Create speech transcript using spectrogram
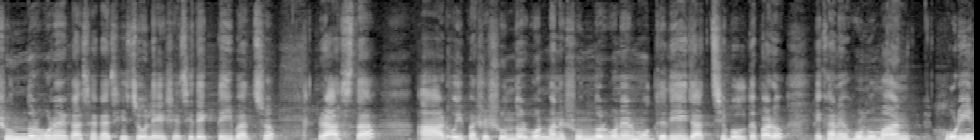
সুন্দরবনের কাছাকাছি চলে এসেছি। দেখতেই পাচ্ছ রাস্তা আর ওই পাশে সুন্দরবন। মানে সুন্দরবনের মধ্যে দিয়েই যাচ্ছি বলতে পারো। এখানে হনুমান, হরিণ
